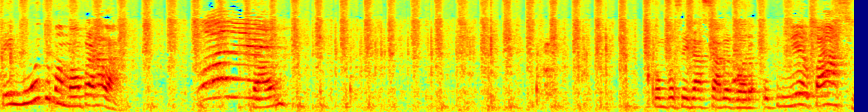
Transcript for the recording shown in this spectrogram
Tem muito mamão pra ralar. Olê! Então, como vocês já sabem agora, o primeiro passo,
